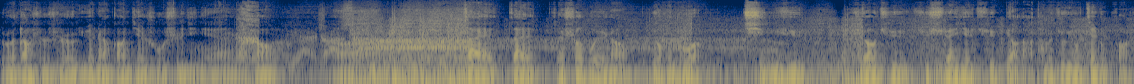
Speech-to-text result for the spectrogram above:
比如说，当时是越战刚结束十几年，然后呃，在在在社会上有很多情绪需要去去宣泄、去表达，他们就用这种方式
